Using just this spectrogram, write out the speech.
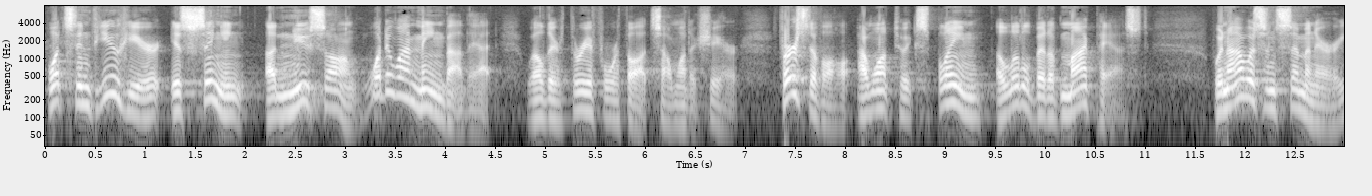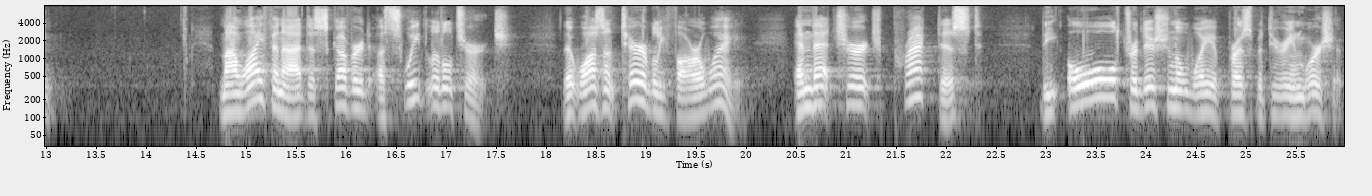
what's in view here is singing a new song. What do I mean by that? Well, there are three or four thoughts I want to share. First of all, I want to explain a little bit of my past. When I was in seminary, my wife and I discovered a sweet little church that wasn't terribly far away. And that church practiced the old traditional way of Presbyterian worship.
